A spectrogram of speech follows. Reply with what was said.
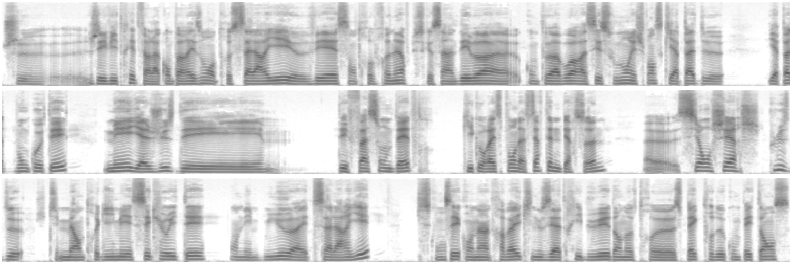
j'éviterai de faire la comparaison entre salarié euh, vs entrepreneur, puisque c'est un débat euh, qu'on peut avoir assez souvent et je pense qu'il n'y a, pas de, il a pas de bon côté, mais il y a juste des, des façons d'être qui correspondent à certaines personnes. si on cherche plus de mais entre guillemets sécurité, on est mieux à être salarié, puisqu'on sait qu'on a un travail qui nous est attribué dans notre euh, spectre de compétences.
